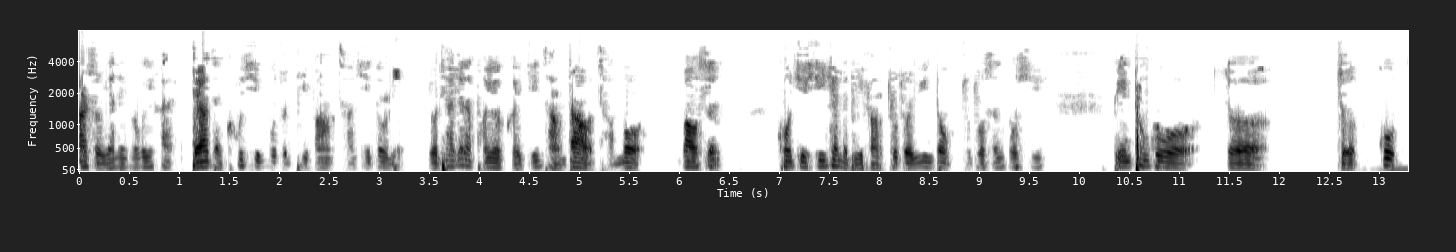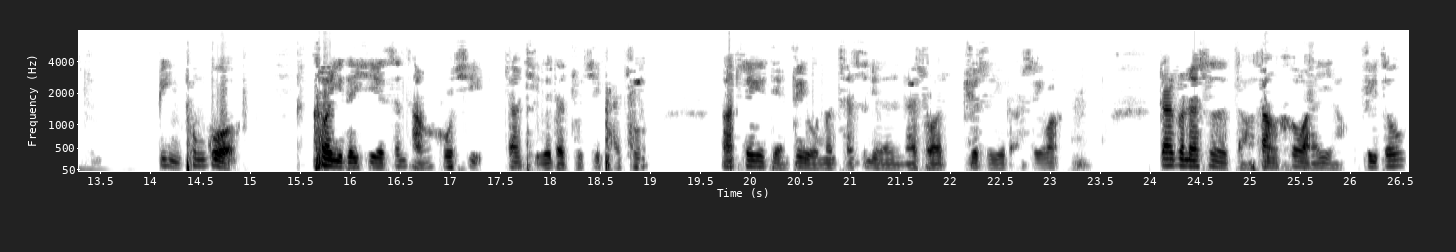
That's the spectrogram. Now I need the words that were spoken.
二手烟的一个危害，不要在空气不足的地方长期逗留。有条件的朋友可以经常到草木茂盛、空气新鲜的地方做做运动，做做深呼吸，并通过这这过，并通过刻意的一些深长呼气，将体内的浊气排出。那这一点对我们城市里的人来说，确实有点失望。第二个呢是早上喝完养非洲。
